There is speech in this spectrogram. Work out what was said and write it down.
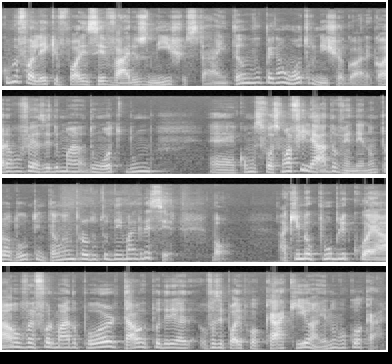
Como eu falei que podem ser vários nichos, tá? Então eu vou pegar um outro nicho agora. Agora eu vou fazer de, uma, de um outro, de um, é, como se fosse um afiliado vendendo um produto, então é um produto de emagrecer. Bom, aqui meu público é alvo, é formado por tal, eu poderia, você pode colocar aqui, ó, eu não vou colocar.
